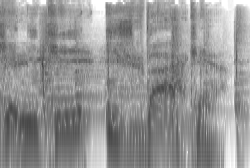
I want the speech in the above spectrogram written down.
DJ Mickey is back.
